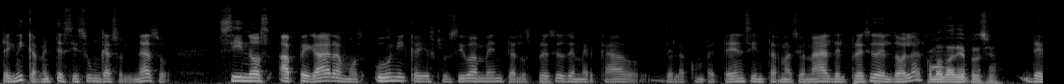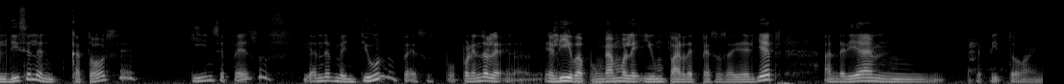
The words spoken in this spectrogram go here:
técnicamente sí es un gasolinazo. Si nos apegáramos única y exclusivamente a los precios de mercado, de la competencia internacional, del precio del dólar. ¿Cómo andaría el precio? Del diésel en 14, 15 pesos y anda en 21 pesos, poniéndole el IVA, pongámosle, y un par de pesos ahí del IEPS, andaría en, repito, en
